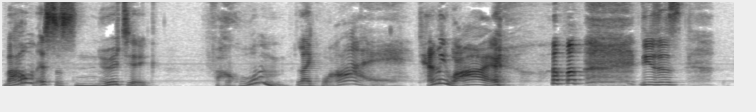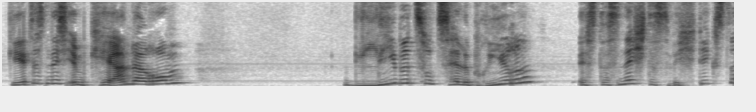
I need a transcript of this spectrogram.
Warum ist es nötig? Warum? Like, why? Tell me why. dieses, geht es nicht im Kern darum, Liebe zu zelebrieren? Ist das nicht das Wichtigste?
